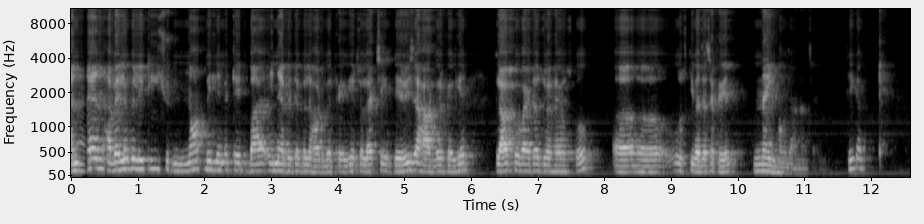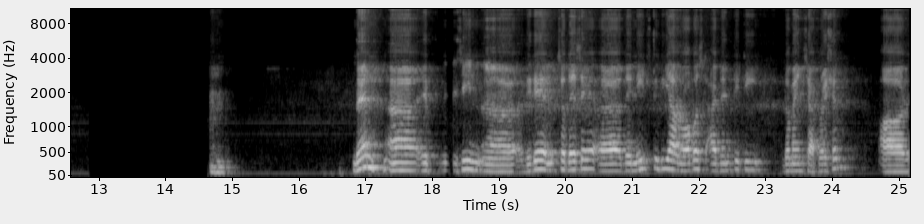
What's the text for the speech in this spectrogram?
and then availability should not be limited by inevitable hardware failure. So let's say if there is a hardware failure, cloud provider जो है उसको uh, उसकी वजह से फेल नहीं हो जाना चाहिए ठीक है Then, uh, if we see in uh, detail, so they say uh, there needs to be a robust identity domain separation और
